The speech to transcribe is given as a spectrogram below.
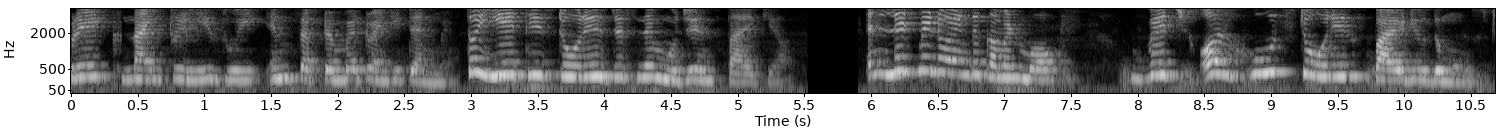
Break Night release हुई इन सितंबर 2010 में तो ये थी स्टोरीज जिसने मुझे इंस्पायर किया and let me know in the comment box which or whose story inspired you the most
